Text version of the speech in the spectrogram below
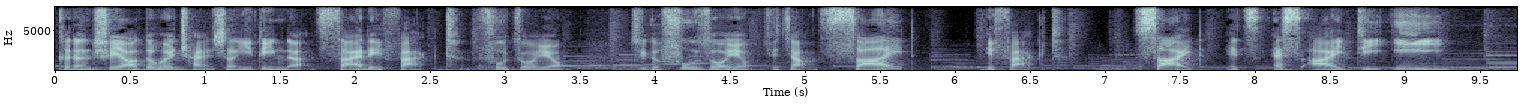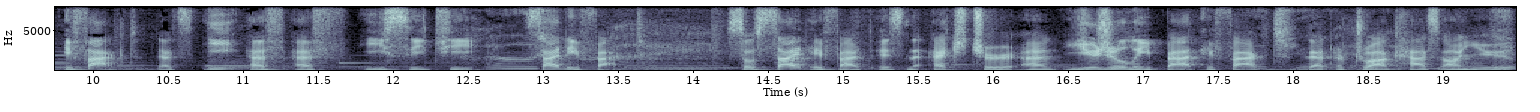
可能吃药都会产生一定的 side effect 副作用，这个副作用就叫 side effect。side it's S I D E effect that's E F F E C T side effect. So side effect is the extra and usually bad effect that a drug has on you,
